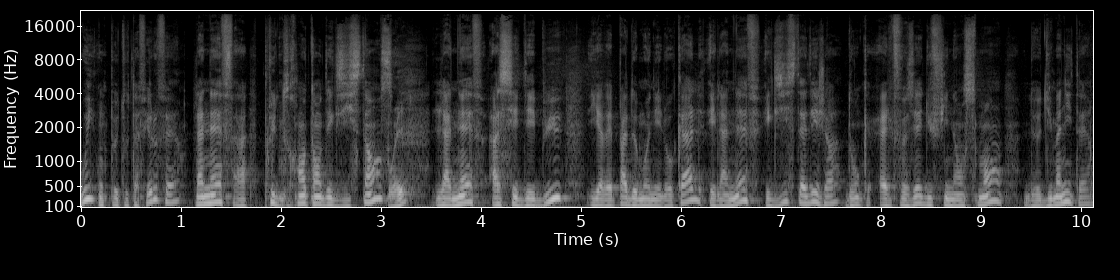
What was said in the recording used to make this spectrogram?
oui, on peut tout à fait le faire. La nef a plus de 30 ans d'existence. La nef, à ses débuts, il n'y avait pas de monnaie locale et la nef existait déjà. Donc elle faisait du financement d'humanitaire.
